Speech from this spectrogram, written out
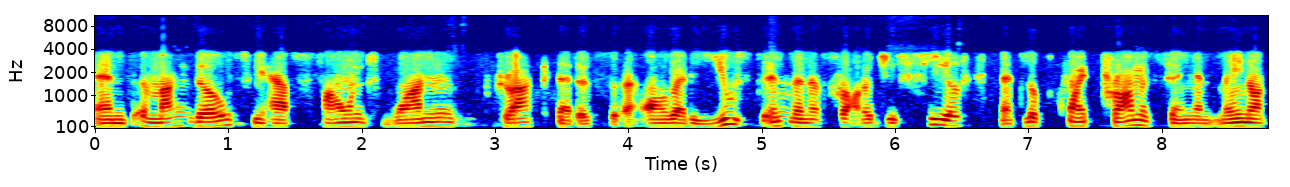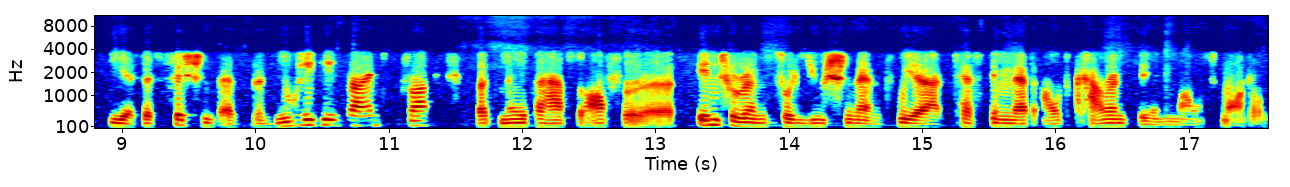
And among those, we have found one drug that is uh, already used in the nephrology field that looked quite promising and may not be as efficient as the newly designed drug, but may perhaps offer an interim solution. And we are testing that out currently in mouse models.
